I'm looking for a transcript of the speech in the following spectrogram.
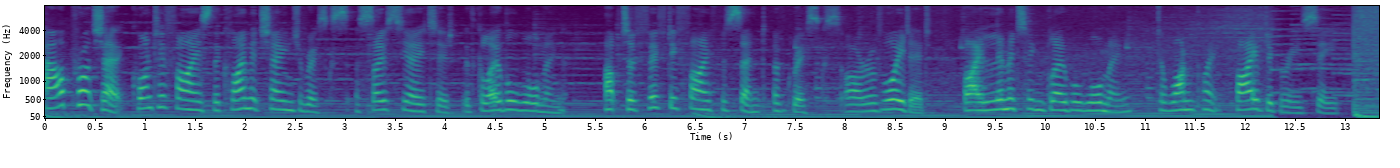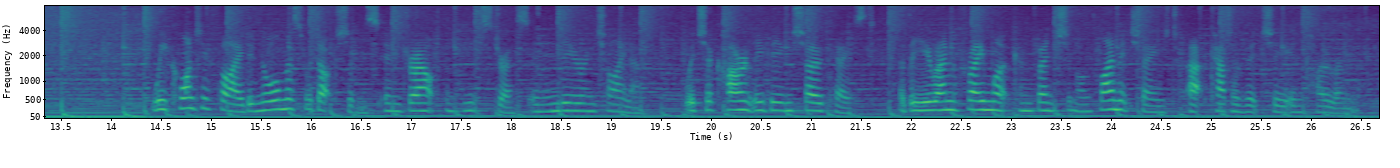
Our project quantifies the climate change risks associated with global warming. Up to 55% of risks are avoided by limiting global warming to 1.5 degrees C. We quantified enormous reductions in drought and heat stress in India and China, which are currently being showcased at the UN Framework Convention on Climate Change at Katowice in Poland.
